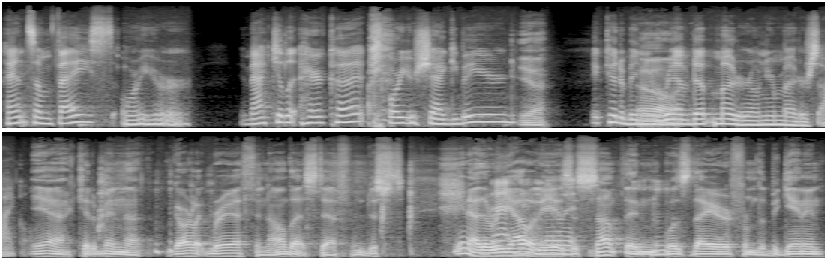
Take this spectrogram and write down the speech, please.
handsome face or your immaculate haircut or your shaggy beard. yeah, It could have been your uh, revved up motor on your motorcycle. Yeah, could have been the garlic breath and all that stuff. And just you know, the That reality is, is something mm-hmm. was there from the beginning.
